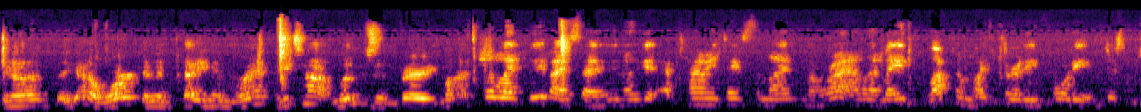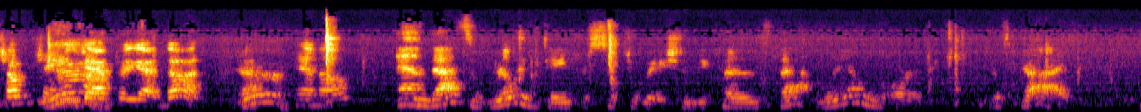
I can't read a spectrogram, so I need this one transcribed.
You know, they got to work and then pay him rent. He's not losing very much. But like Levi said, you know, get, every time he takes the money from the rent, I only left him like 30, 40, just chump change Yeah. after he got done, Yeah. you know? And that's a really dangerous situation because that landlord, this guy,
